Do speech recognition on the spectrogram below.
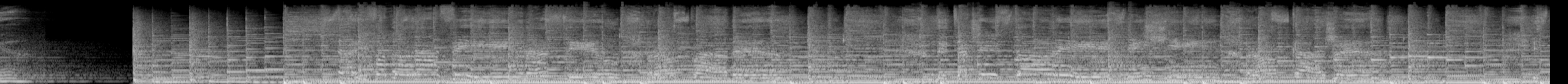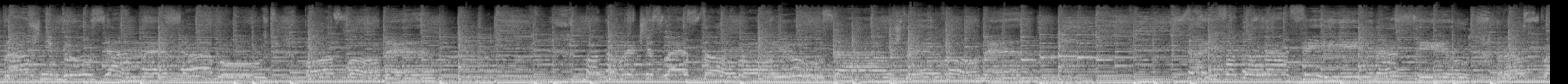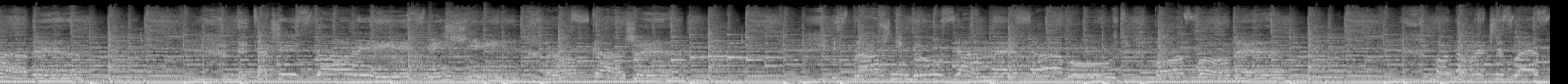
Справжнім друзям не забудь подзвони. Бо добре числе Бо добре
